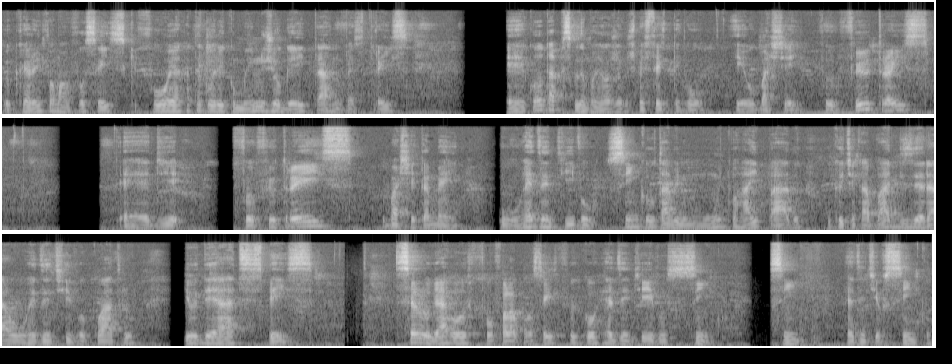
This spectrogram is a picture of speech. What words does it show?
eu quero informar vocês que foi a categoria que eu menos joguei, tá? No PS3. É, quando eu tava pesquisando pra jogar jogo de PS3 de terror, eu baixei. Foi o Fear 3. É, de, foi o Fear 3. Eu baixei também o Resident Evil 5. Eu tava indo muito hypado. Porque eu tinha acabado de zerar o Resident Evil 4 e o The Art Space. Terceiro lugar, vou, vou falar com vocês, ficou Resident Evil 5. Sim, Resident Evil 5.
